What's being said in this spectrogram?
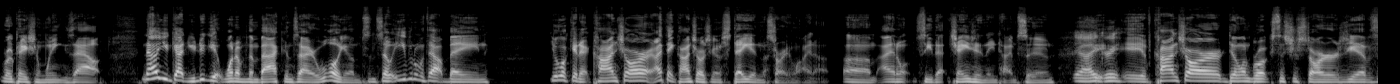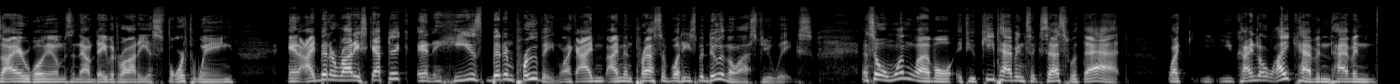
rotation wings out. Now you got you do get one of them back in Ziaire Williams, and so even without Bane, you're looking at Konchar. I think Konchar is going to stay in the starting lineup. Um, I don't see that changing anytime soon. Yeah, I agree. If Konchar, Dillon Brooks is your starters, you have Ziaire Williams, and now David Roddy is fourth wing. And I've been a Roddy skeptic, and he has been improving. Like I'm, I'm impressed with what he's been doing the last few weeks. And so, on one level, if you keep having success with that, like you kind of like having having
